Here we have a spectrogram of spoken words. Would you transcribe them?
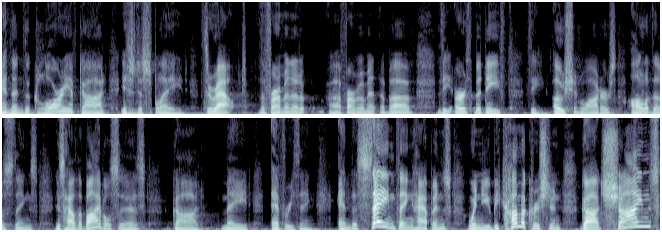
And then the glory of God is displayed throughout the firmament, uh, firmament above, the earth beneath, the ocean waters, all of those things is how the Bible says God made everything. And the same thing happens when you become a Christian. God shines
